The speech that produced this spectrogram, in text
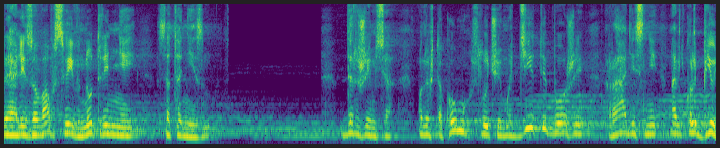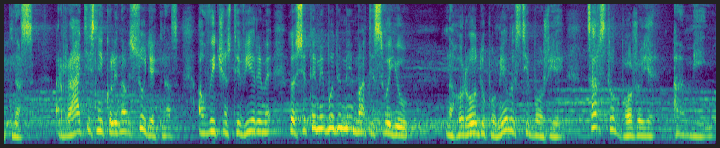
реалізував свій внутрішній сатанізм. Держимося, бо лише в такому случаю ми діти Божі, радісні, навіть коли б'ють нас, радісні, коли навіть судять нас, а в вічності віримо, до святими будемо мати свою нагороду по милості Божої, Царство Божої. Амінь.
